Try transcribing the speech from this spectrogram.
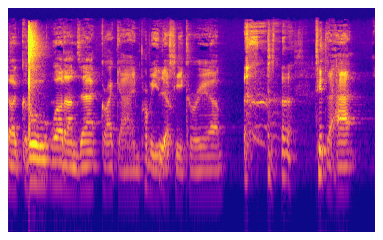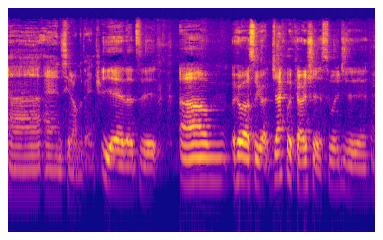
So cool, well done, Zac. Great game. Probably your Yep. best of your career. Tip the hat uh, and sit on the bench. yeah, that's it. Um, who else we got? Jack Lukosius. What did you what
